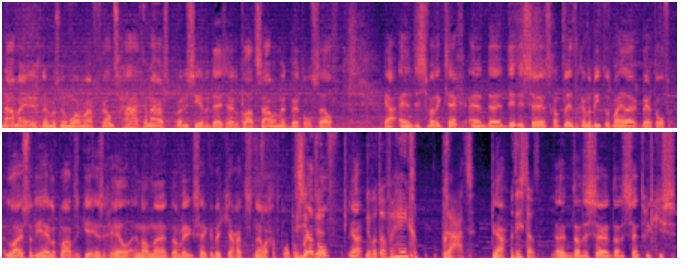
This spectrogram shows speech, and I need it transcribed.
Naam en rugnummers noemen hoor. Maar Frans Hagenaars produceerde deze hele plaat samen met Bertolf zelf. Ja, en het is wat ik zeg. eh, de- dit is uh, schatplichtig aan de Beatles, maar heel erg Bertolf. Luister die hele plaat eens een keer in zijn geheel. En dan, eh, dan weet ik zeker dat je hart sneller gaat kloppen. Er zit- Bertolf, ja? Er wordt overheen gepraat. Ja. Wat is dat? Dat, is, dat is zijn trucjes.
